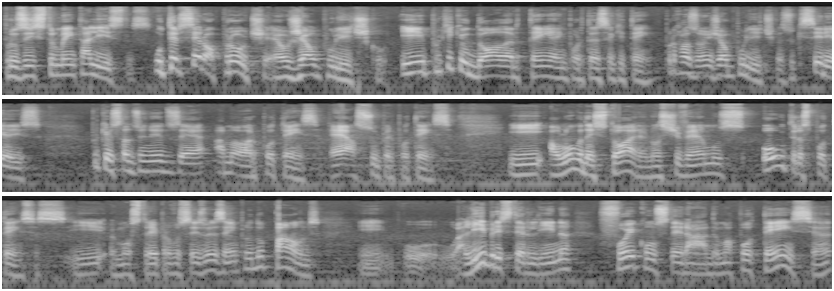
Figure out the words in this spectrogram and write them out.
para os instrumentalistas. O terceiro approach é o geopolítico. E por que, que o dólar tem a importância que tem? Por razões geopolíticas. O que seria isso? Porque os Estados Unidos é a maior potência, é a superpotência. E ao longo da história nós tivemos outras potências. E eu mostrei para vocês o exemplo do pound. E o, a libra esterlina foi considerada uma potência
